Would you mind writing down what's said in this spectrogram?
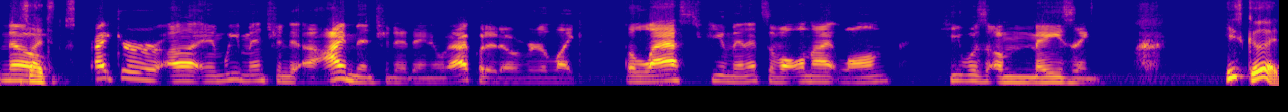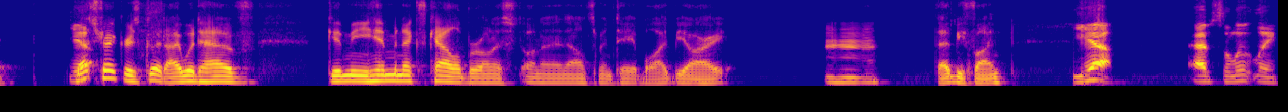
No, besides, Striker, uh, and we mentioned it. I mentioned it anyway. I put it over like the last few minutes of all night long. He was amazing. He's good. Yeah. That striker is good. I would have give me him and Excalibur on a on an announcement table. I'd be all right. mm-hmm. That'd be fine. Yeah, absolutely.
